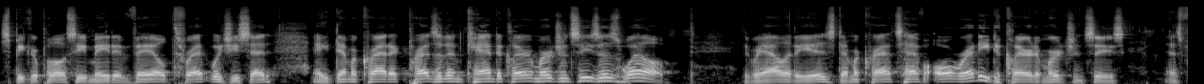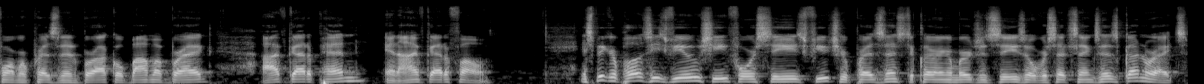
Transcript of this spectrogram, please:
Speaker Pelosi made a veiled threat when she said a Democratic president can declare emergencies as well. The reality is, Democrats have already declared emergencies. As former President Barack Obama bragged, I've got a pen and I've got a phone. In Speaker Pelosi's view, she foresees future presidents declaring emergencies over such things as gun rights.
